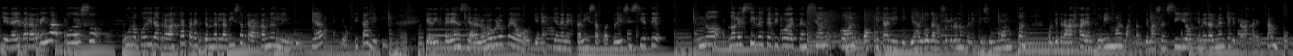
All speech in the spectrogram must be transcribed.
que de ahí para arriba, todo eso uno puede ir a trabajar para extender la visa trabajando en la industria de hospitality, que a diferencia de los europeos quienes tienen esta visa 417, no, no les sirve este tipo de extensión con hospitality, que es algo que a nosotros nos beneficia un montón, porque trabajar en turismo es bastante más sencillo generalmente que trabajar en campo.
